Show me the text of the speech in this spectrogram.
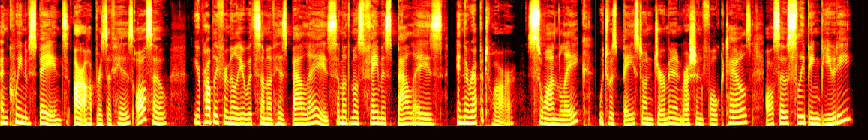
and Queen of Spades are operas of his. Also, you're probably familiar with some of his ballets, some of the most famous ballets in the repertoire. Swan Lake, which was based on German and Russian folk tales, also Sleeping Beauty,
